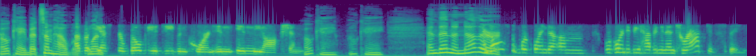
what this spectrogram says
Okay, but somehow. Uh, but yes, there will be a Diebenkorn in in the auction. Okay, okay. And then another. And also, we're going to um, we're going to be having an interactive space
